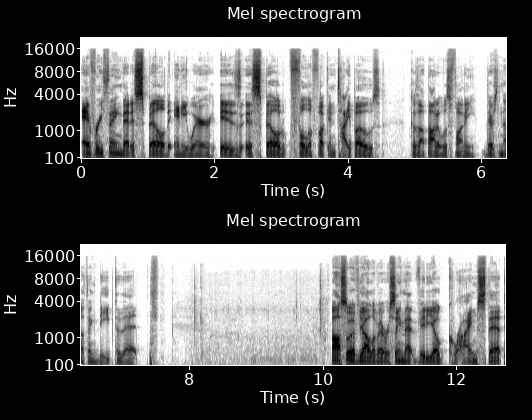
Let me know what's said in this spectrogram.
everything that is spelled anywhere is is spelled full of fucking typos because I thought it was funny. There's nothing deep to that. also, if y'all have ever seen that video Grime Step,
